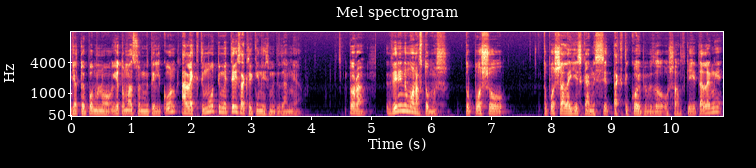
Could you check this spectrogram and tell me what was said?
για το επόμενο, για το μάτι των ημιτελικών, αλλά εκτιμώ ότι με τρεις θα ξεκινήσει με τη Δανία. Τώρα, δεν είναι μόνο αυτό όμως το πόσο το πόσε αλλαγές κάνει σε τακτικό επίπεδο ο Southgate, αλλά είναι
